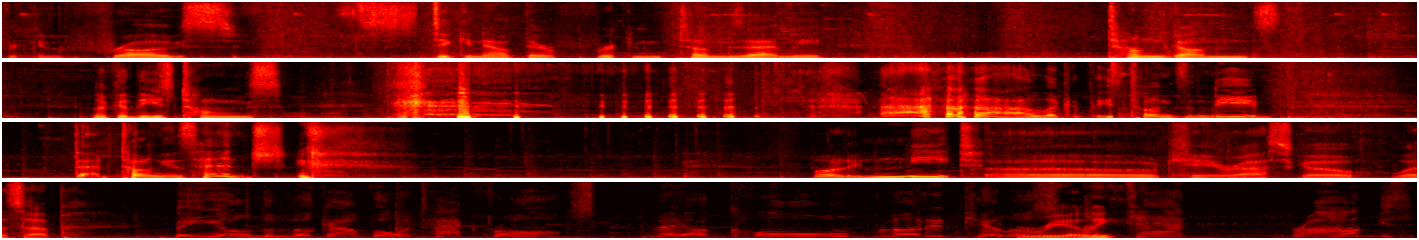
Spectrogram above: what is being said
Freaking frogs sticking out their freaking tongues at me. Tongue guns. Look at these tongues. ah, look at these tongues indeed. That tongue is hench. Holy neat. Okay, Roscoe, what's up? Be on the lookout for attack frogs. They are cold-blooded killers. Really? Attack frogs?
